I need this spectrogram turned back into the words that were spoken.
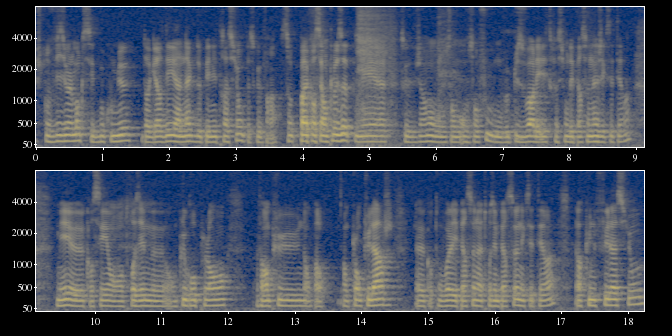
Je trouve visuellement que c'est beaucoup mieux de regarder un acte de pénétration, parce que, enfin, pas quand c'est en close-up, mais euh, parce que généralement on s'en, fout, on veut plus voir les expressions des personnages, etc. Mais euh, quand c'est en troisième, euh, en plus gros plan, enfin en plus, non, pardon, en plan plus large, euh, quand on voit les personnes à la troisième personne, etc. Alors qu'une fellation,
